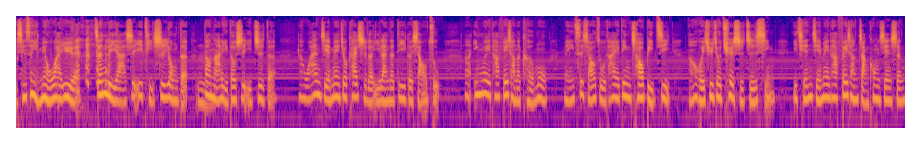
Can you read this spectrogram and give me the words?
我先生也没有外遇。哎，真理啊是一体适用的，嗯、到哪里都是一致的。那我和姐妹就开始了宜兰的第一个小组。那因为他非常的渴慕，每一次小组他一定抄笔记，然后回去就确实执行。以前姐妹她非常掌控先生，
